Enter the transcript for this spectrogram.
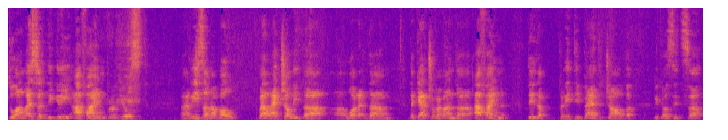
to a lesser degree affine produced reasonable, well actually the uh, the, the Kerchove and the Affine did a pretty bad job because it's uh,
